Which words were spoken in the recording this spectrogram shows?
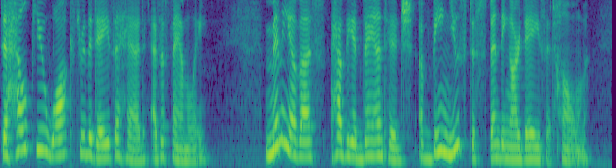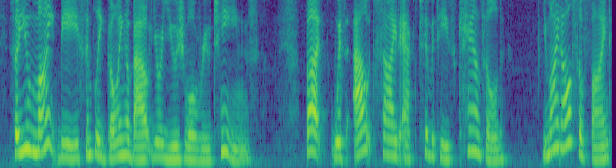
to help you walk through the days ahead as a family. Many of us have the advantage of being used to spending our days at home, so you might be simply going about your usual routines. But with outside activities canceled, you might also find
